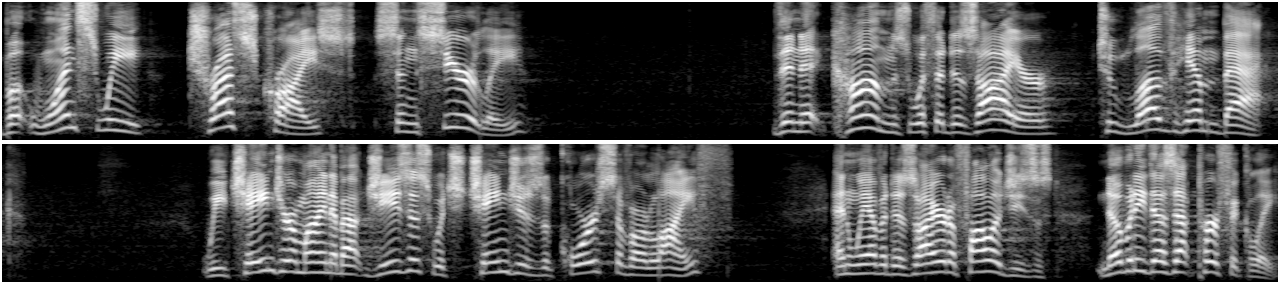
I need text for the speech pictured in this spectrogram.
but once we trust Christ sincerely, then it comes with a desire to love him back. We change our mind about Jesus, which changes the course of our life, and we have a desire to follow Jesus. Nobody does that perfectly.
